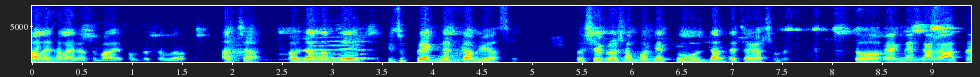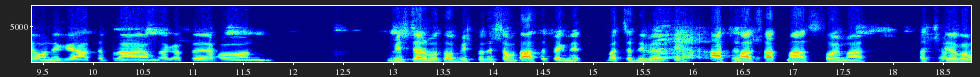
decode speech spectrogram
ভালোই চলতেছে আল্লাহ আচ্ছা আমি জানলাম যে কিছু প্রেগনেন্ট গাভী আছে। তো সেগুলো সম্পর্কে একটু জানতে চাই আসলে। তো প্রেগনেন্ট গাবি আছে অনেকে আছে প্রায় আমরা কাছে এখন বিশটার মতো বিশ পঁচিশটার মতো আছে প্রেগনেন্ট বাচ্চা দিবে আর কি। আট আচ্ছা, মাস আচ্ছা। সাত মাস ছয় মাস আচ্ছা। এরকম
